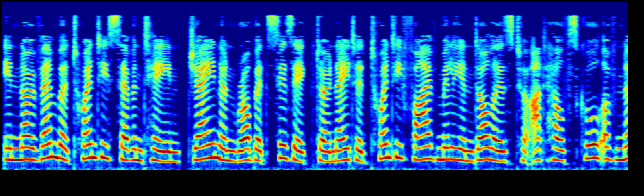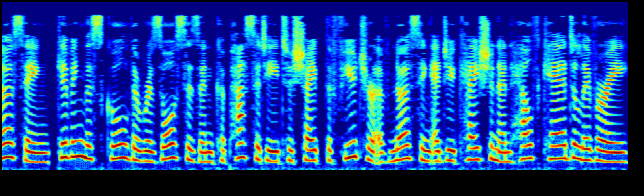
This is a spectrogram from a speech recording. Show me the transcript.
In November 2017, Jane and Robert Cizik donated $25 million to UT Health School of Nursing, giving the school the resources and capacity to shape the future of nursing education and health care delivery.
